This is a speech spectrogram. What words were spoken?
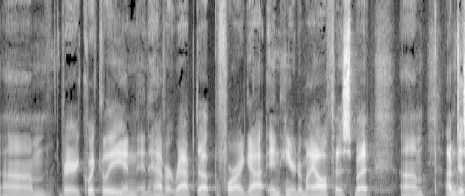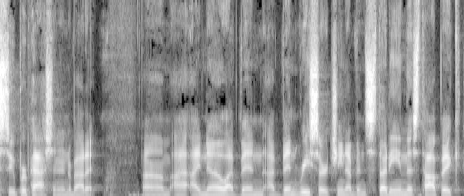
um, very quickly and, and have it wrapped up before I got in here to my office. But um, I'm just super passionate about it. Um, I, I, know I've been I've been researching, I've been studying this topic.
